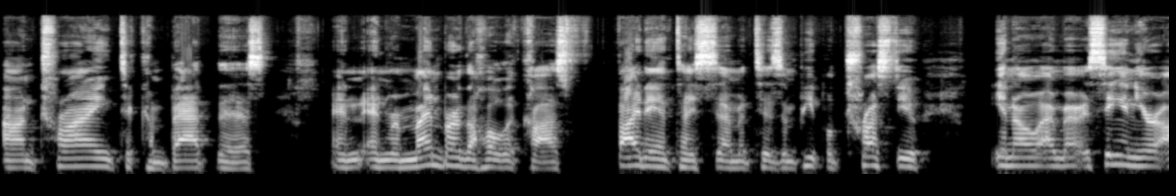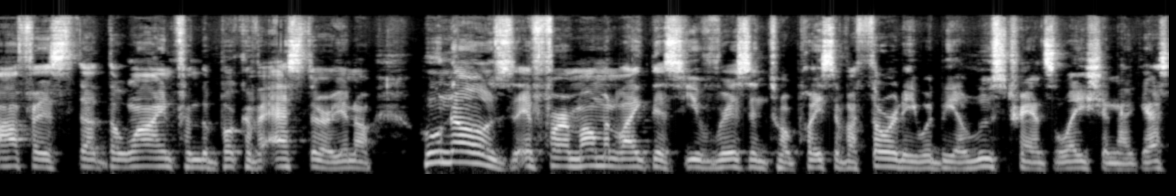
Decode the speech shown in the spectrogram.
on trying to combat this and, and remember the Holocaust, fight anti Semitism. People trust you you know, I'm seeing in your office the, the line from the book of Esther, you know, who knows if for a moment like this you've risen to a place of authority would be a loose translation, I guess.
